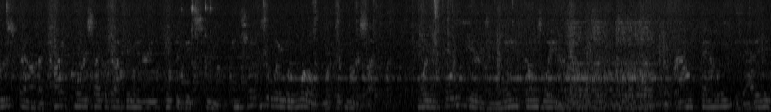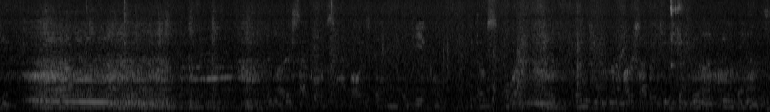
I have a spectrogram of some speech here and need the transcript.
Bruce Brown's iconic motorcycle documentary hit the big screen and changed the way the world looked at motorcycles. More than 40 years and many films later, the Brown family is at it again. Motorcycles have always been a vehicle to go sport. Things you can do on a motorcycle that you just can't do on any bands.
